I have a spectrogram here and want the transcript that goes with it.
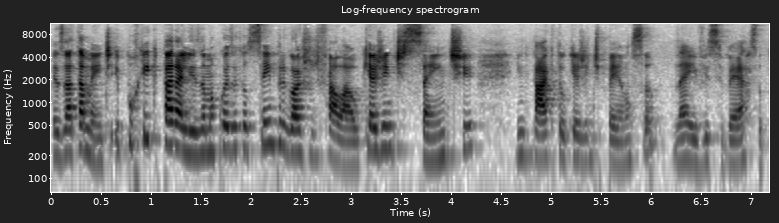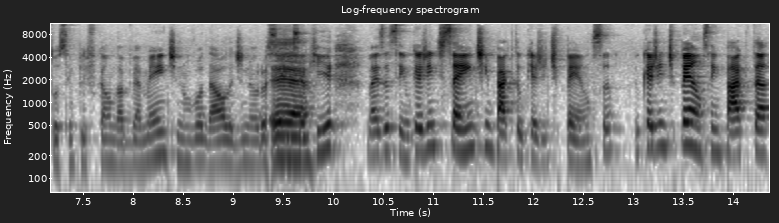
Exatamente. E por que, que paralisa? É uma coisa que eu sempre gosto de falar. O que a gente sente impacta o que a gente pensa, né? E vice-versa. Estou simplificando, obviamente, não vou dar aula de neurociência é. aqui, mas assim, o que a gente sente impacta o que a gente pensa. O que a gente pensa impacta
